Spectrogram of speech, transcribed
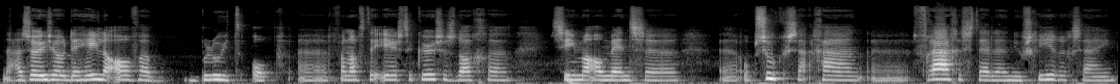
nou, sowieso de hele Alfa bloeit op. Eh, vanaf de eerste cursusdag zien we al mensen op zoek gaan, vragen stellen, nieuwsgierig zijn.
